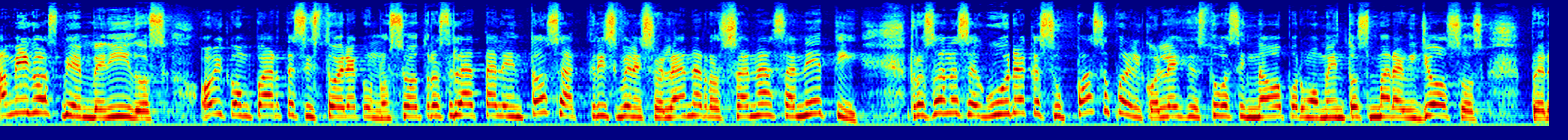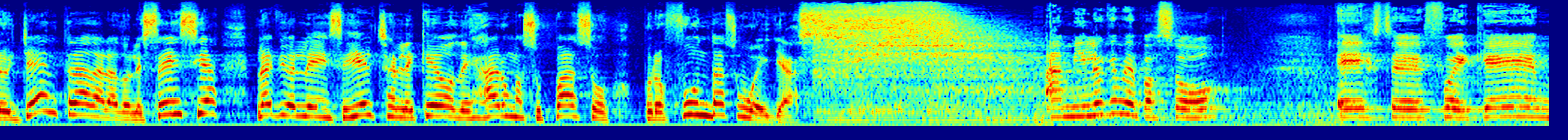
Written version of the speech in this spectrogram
Amigos, bienvenidos. Hoy comparte su historia con nosotros la talentosa actriz venezolana Rosana Zanetti. Rosana asegura que su paso por el colegio estuvo asignado por momentos maravillosos, pero ya entrada la adolescencia, la violencia y el chalequeo dejaron a su paso profundas huellas. A mí lo que me pasó este, fue que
